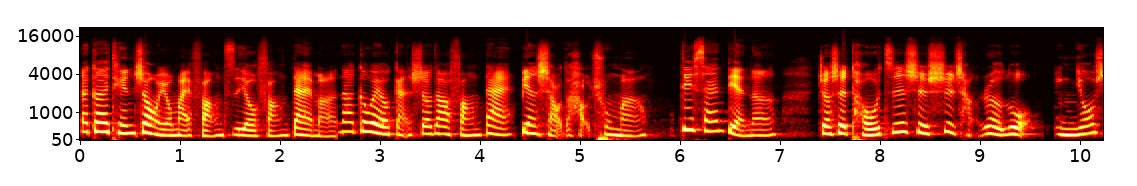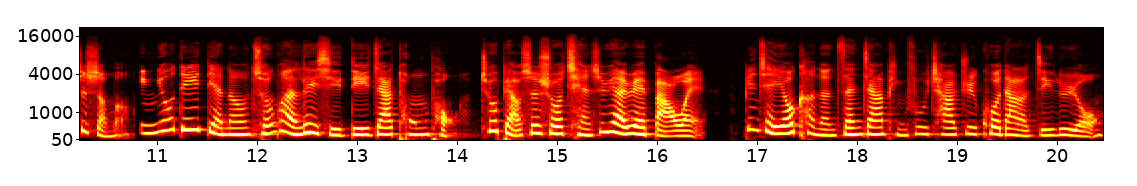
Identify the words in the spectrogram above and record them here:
那各位听众有买房子有房贷吗？那各位有感受到房贷变少的好处吗？第三点呢，就是投资是市场热络，隐忧是什么？隐忧第一点呢，存款利息低加通膨，就表示说钱是越来越薄诶，并且有可能增加贫富差距扩大的几率哦。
